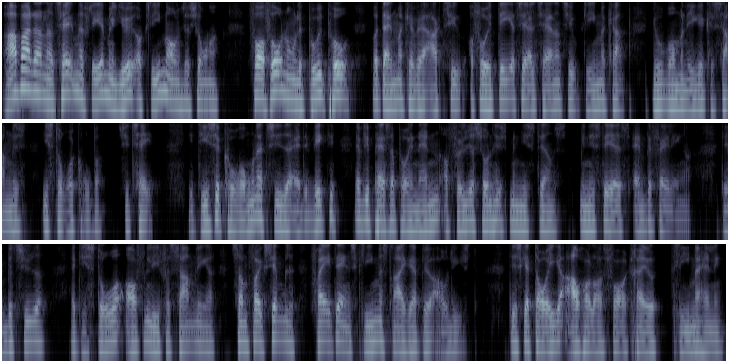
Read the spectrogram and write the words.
Arbejderne har talt med flere miljø- og klimaorganisationer for at få nogle bud på, hvordan man kan være aktiv og få idéer til alternativ klimakamp, nu hvor man ikke kan samles i store grupper. Citat. I disse coronatider er det vigtigt, at vi passer på hinanden og følger Sundhedsministeriets ministeriets anbefalinger. Det betyder, at de store offentlige forsamlinger, som for eksempel fredagens klimastrække er blevet aflyst. Det skal dog ikke afholde os for at kræve klimahandling,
